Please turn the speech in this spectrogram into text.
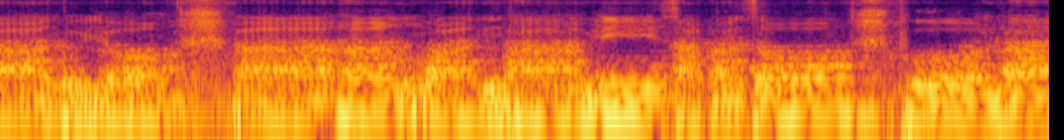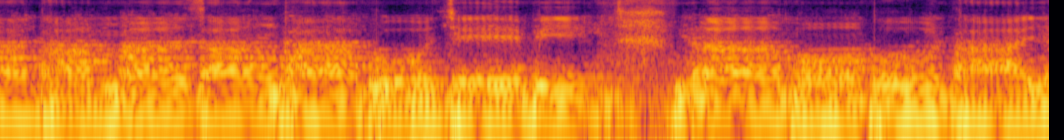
าตุโย อาหังวันทามิสัพพโส พุทธธรรมสังฆบูเชมินะโมพุทธาย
